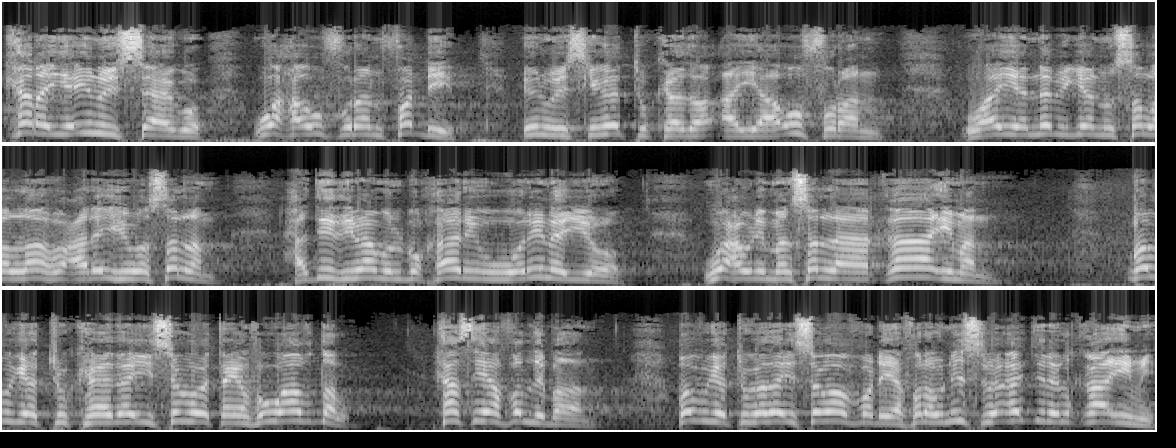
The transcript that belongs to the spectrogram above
karaya inuu istaago waxa u furan fadhi inuu iskaga tukado ayaa u furan waayo nebigeennu sala allahu calayhi wasalam xadiid imaamu albukhaari uu warinayo waxau idhi man sallaa qaa'iman qofka tukada isagoo taagan fahuwa afdal kaas ayaa fadli badan. Qofka tukada isagoo fadhiya falahu nisfu ajri alqaa'imi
